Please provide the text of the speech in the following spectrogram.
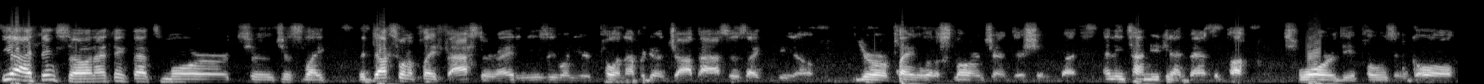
Yeah, I think so. And I think that's more to just like the Ducks want to play faster, right? And usually when you're pulling up or doing drop passes, like, you know, you're playing a little slower in transition. But anytime you can advance the puck toward the opposing goal,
